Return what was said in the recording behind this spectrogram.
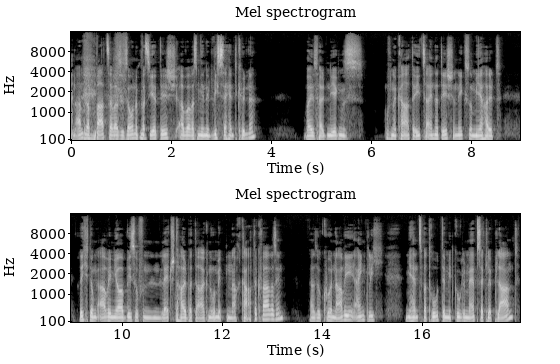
Ein anderer Patzer, was auch noch passiert ist, aber was wir nicht wissen hätten können, weil es halt nirgends auf einer Karte eingezeichnet ist und nix und wir halt Richtung Avignon bis auf den letzten halben Tag nur mit nach Karte gefahren sind. Also Kur Navi eigentlich. Wir haben zwar die Route mit Google Maps ein bisschen geplant,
